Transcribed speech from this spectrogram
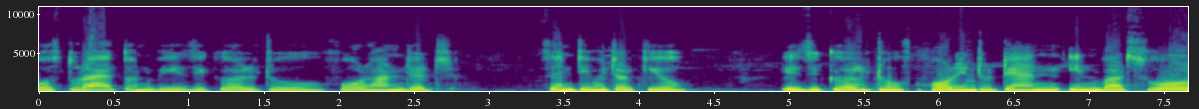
বস্তুর আয়তন V is equal to four hundred centimetre cube is equal to four into ten inverse four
